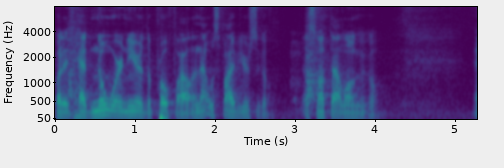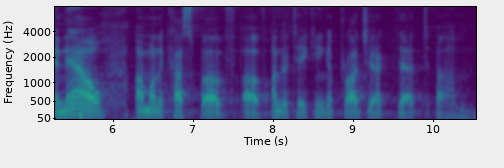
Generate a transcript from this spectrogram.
but it had nowhere near the profile, and that was five years ago. That's not that long ago. And now I'm on the cusp of, of undertaking a project that um,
